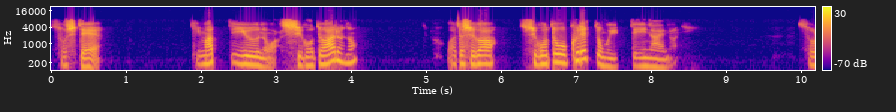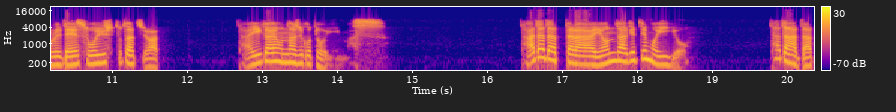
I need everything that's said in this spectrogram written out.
そして、決まって言うのは仕事あるの？私が仕事をくれとも言っていないのに。それでそういう人たちは大概同じことを言います。ただだったら呼んであげてもいいよ。ただだっ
